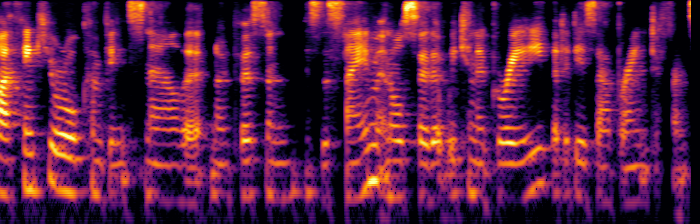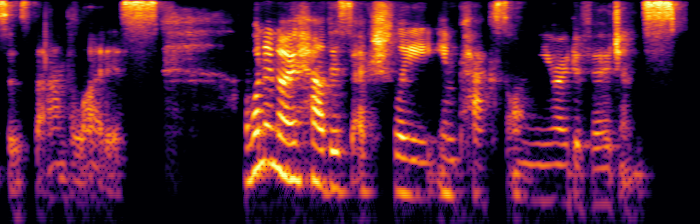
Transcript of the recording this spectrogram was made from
I think you're all convinced now that no person is the same and also that we can agree that it is our brain differences that underlie this. I want to know how this actually impacts on neurodivergence.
